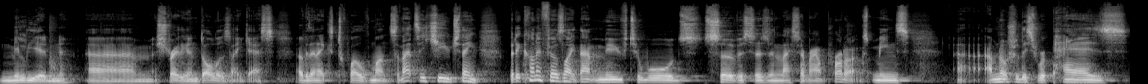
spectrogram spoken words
million um, Australian dollars, I guess, over the next 12 months. So that's a huge thing. But it kind of feels like that move towards services and less about products means I'm not sure this repairs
